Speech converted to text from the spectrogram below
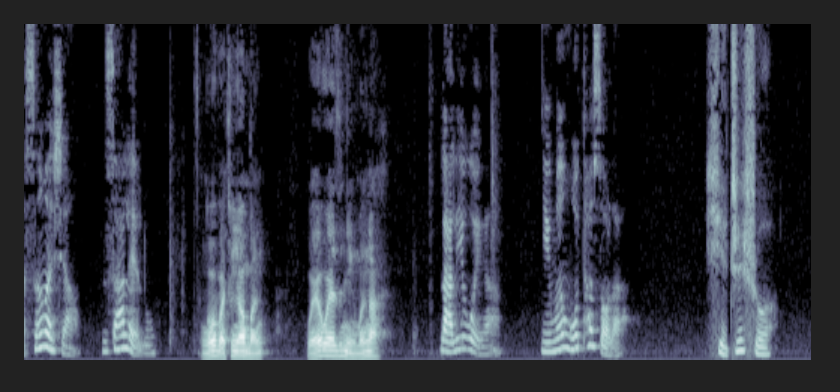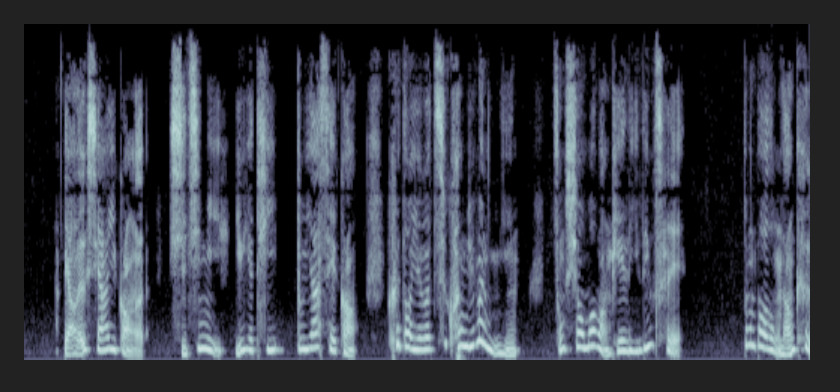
声勿响是啥来路？我勿禁要问，会勿会是人问啊？哪里会啊？人问我太熟了。雪芝说：“两头写伊讲了，前几年有一天半夜三更，看到一个穿困裙的女人从小猫房间里溜出来，奔到弄堂口，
